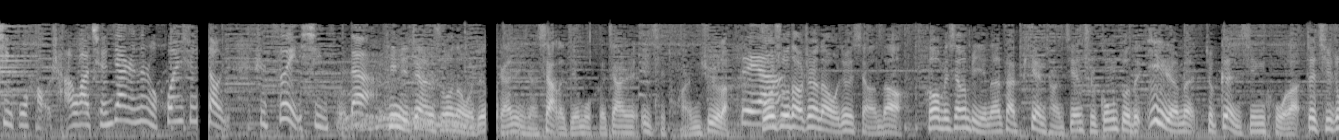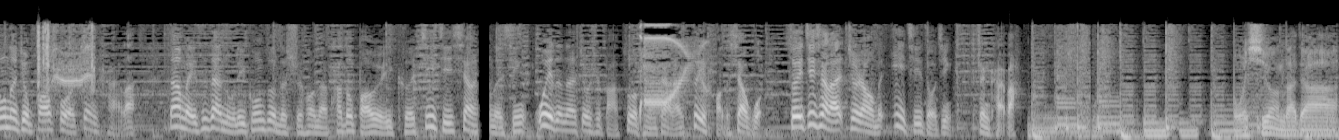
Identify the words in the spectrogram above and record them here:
沏壶好茶，哇，全家人那种欢声笑语是最幸福的。听你这样说呢，我觉得赶紧想下了节目和家人一起团聚了。对呀不过说到这儿呢，我就想到和我们相比呢，在片场坚持工作的艺人们就更辛苦了。这其中呢，就包括郑恺了。那每次在努力工作的时候呢，他都保有一颗积极向上的心，为的呢就是把作品带来最好的效果。所以接下来就让我们一起走进郑恺吧。我希望大家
